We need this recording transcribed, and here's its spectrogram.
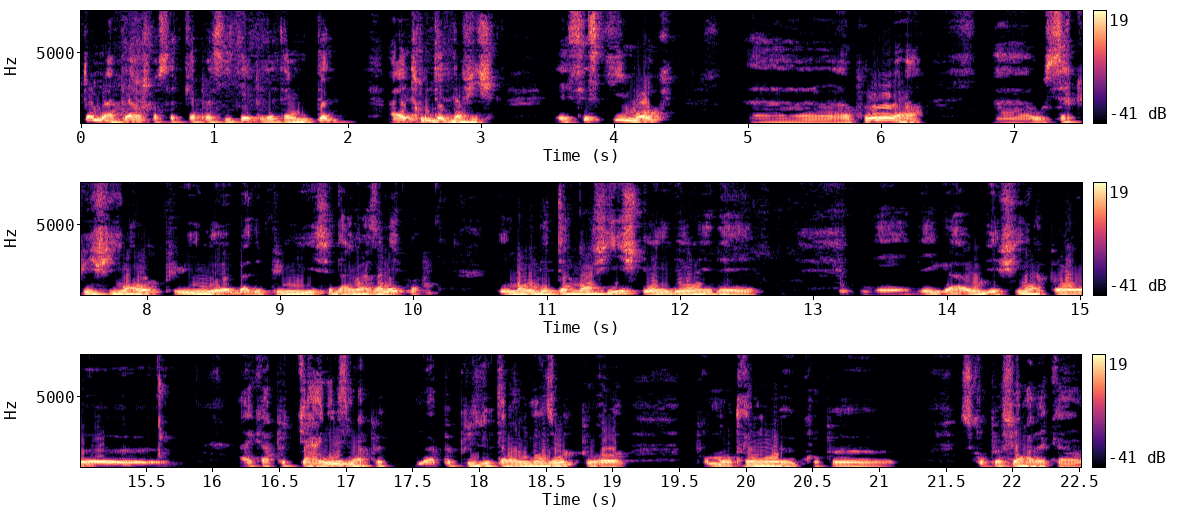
Tom la perche, a cette capacité peut-être à, à être une tête d'affiche. Et c'est ce qui manque euh, un peu au circuit Figaro depuis, bah, depuis ces dernières années. Quoi il manque des têtes d'affiche, des, des, des, des, gars ou des filles un peu euh, avec un peu de charisme, un peu, un peu plus de talent que les autres pour, euh, pour montrer euh, qu'on peut ce qu'on peut faire avec un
